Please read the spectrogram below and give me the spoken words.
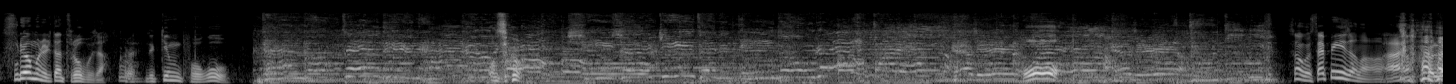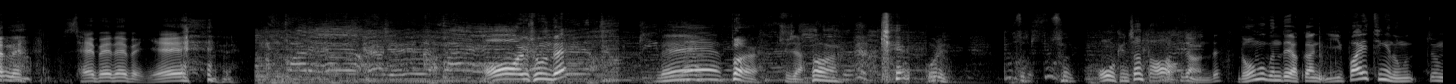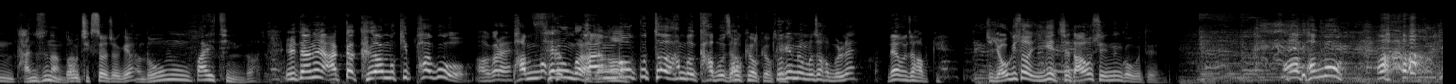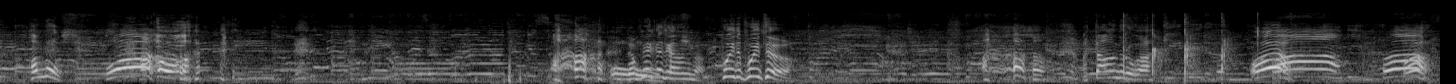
후렴을 일단 들어보자 그래 느낌 보고 어 저. 오 승아 그 세핑이잖아. 아 걸렸네. 세배 네배 예. 어 이거 좋은데? 네, 벌 주자. 우리 오 괜찮다. 나쁘지 않은데? 너무 근데 약간 이 파이팅이 너무 좀 단순한가? 너무 직설적이야? 아, 너무 파이팅인가? 일단은 아까 그 안무 킵하고 아 그래. 반복 새로운 그걸 하자. 반복부터 한번 가보자. 오케이, 오케이, 오케이. 도겸이 먼저 가볼래? 내가 먼저 가볼게. 저 여기서 이게 진짜 나올 수 있는 거거든. 아 반복. 아, 반복. 와. 옆에까지 가는구나. 포인트 포인트. 아, 다운으로 가. 와. 와.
